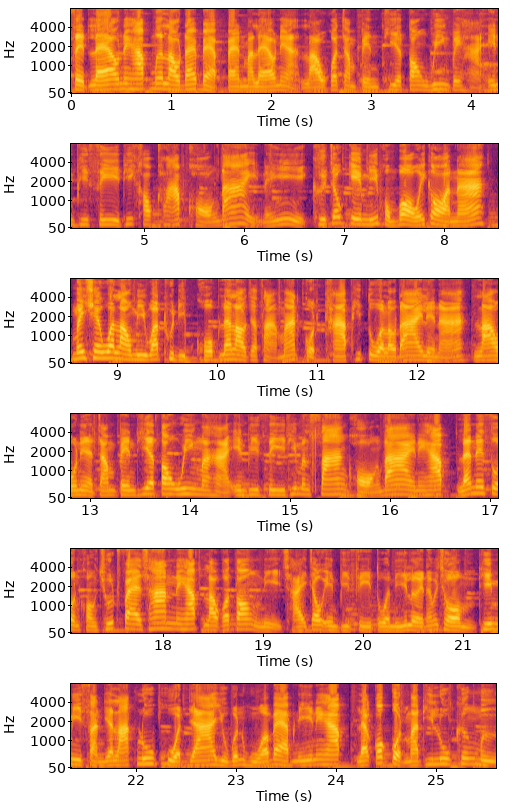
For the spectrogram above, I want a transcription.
เสร็จแล้วนะครับเมื่อเราได้แบบแปลนมาแล้วเนี่ยเราก็จำเป็นที่จะต้องวิ่งไปหา NPC ที่เขาคราฟของได้นี่คือเจ้าเกมนี้ผมบอกไว้ก่อนนะ ไม่ใช่ว่าเรามีวัตถุดิบครบ และเราจะสามารถกดคาราฟที่ตัวเราได้เลยนะ เราเนี่ยจำเป็นที่จะต้องวิ่งมาหา NPC ที่มันสร้างของได้นะครับ และในส่วนของชุดแฟชั่นนะครับ เราก็ต้องนี่ใช้เจ้า NPC ตัวนี้เลยท่านผู้ชม ที่มีสัญลักษณ์รูปขวดยาอยู่บนหัวแบบนี้นะครับ แล้วก็กดมาที่รูปเครื่องมือ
